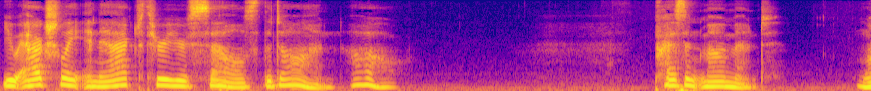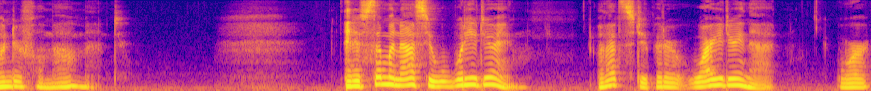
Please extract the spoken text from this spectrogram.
you actually enact through your cells the dawn. Oh. Present moment, wonderful moment. And if someone asks you, what are you doing? Well, that's stupid, or why are you doing that? Or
